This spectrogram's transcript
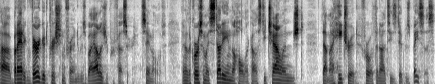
Uh, but I had a very good Christian friend who was a biology professor at St. Olaf. And in the course of my studying the Holocaust, he challenged that my hatred for what the Nazis did was baseless.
